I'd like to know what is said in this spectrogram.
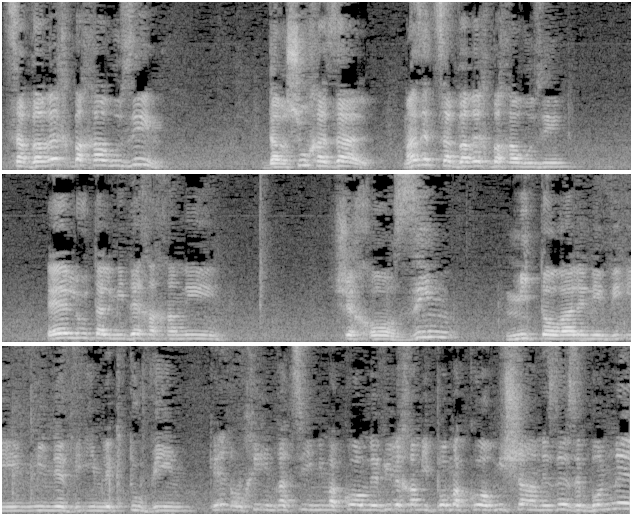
צווארך בחרוזים, דרשו חז"ל, מה זה צווארך בחרוזים? אלו תלמידי חכמים שחורזים מתורה לנביאים, מנביאים לכתובים, כן, הולכים, רצים ממקום, מביא לך מפה מקור, משם, איזה, זה בונה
